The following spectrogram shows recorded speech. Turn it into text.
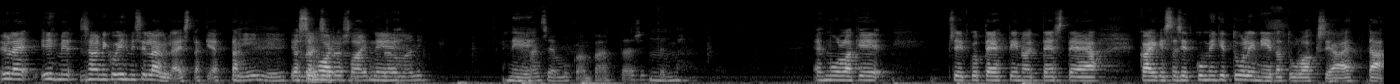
yle, ihmi, se on niin kuin ihmisillä yleistäkin, että Niin, niin. jos se muodostaa... Niin, niin, niin. hän sen mukaan päättää sitten. Mm. Et mullakin, sit kun tehtiin noita testejä ja kaikissa sit kumminkin tuli niitä tuloksia, että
